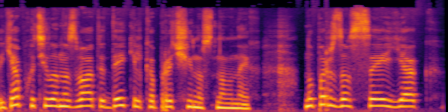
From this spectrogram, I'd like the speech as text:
Я б хотіла назвати декілька причин основних. Ну, перш за все, як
